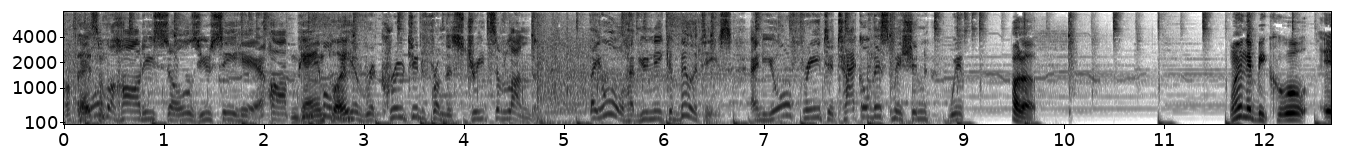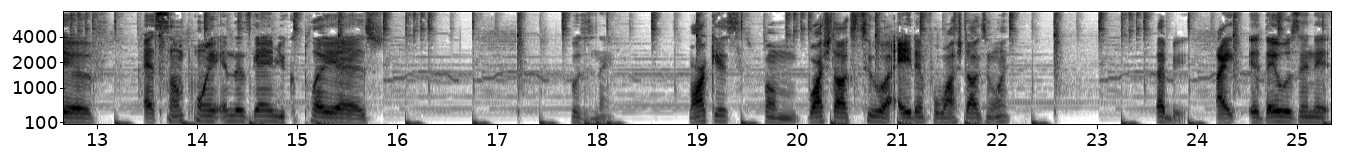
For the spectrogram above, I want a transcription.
Okay, All the hardy souls you see here are people gameplay. we have recruited from the streets of London. They all have unique abilities, and you're free to tackle this mission with Hold up. Wouldn't it be cool if at some point in this game you could play as what's his name? Marcus from Watch Dogs 2 or Aiden from Watch Dogs 1? That'd be like if they was in it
